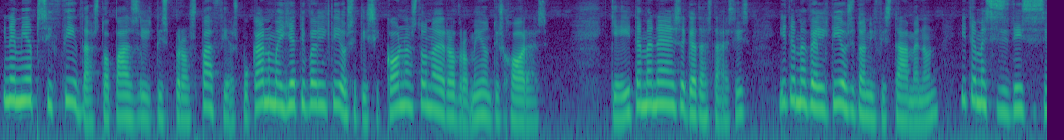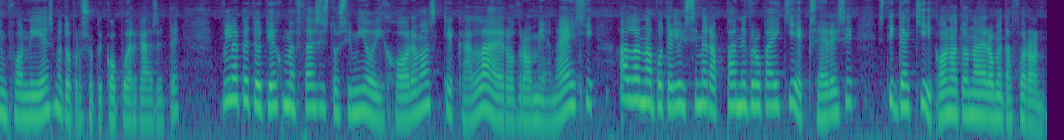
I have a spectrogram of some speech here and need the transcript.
είναι μια ψηφίδα στο παζλ της προσπάθειας που κάνουμε για τη βελτίωση της εικόνας των αεροδρομίων της χώρας. Και είτε με νέες εγκαταστάσεις, είτε με βελτίωση των υφιστάμενων, είτε με συζητήσεις συμφωνίες με το προσωπικό που εργάζεται, βλέπετε ότι έχουμε φτάσει στο σημείο η χώρα μας και καλά αεροδρόμια να έχει, αλλά να αποτελεί σήμερα πανευρωπαϊκή εξαίρεση στην κακή εικόνα των αερομεταφορών.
